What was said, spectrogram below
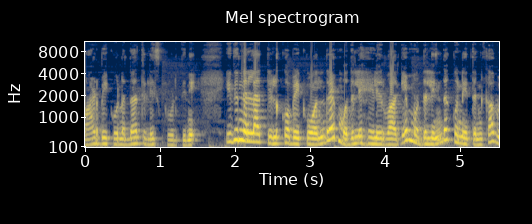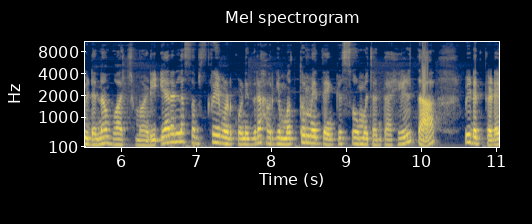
ಮಾಡಬೇಕು ಅನ್ನೋದನ್ನ ತಿಳಿಸ್ಕೊಡ್ತೀನಿ. ಇದನ್ನೆಲ್ಲ ತಿಳ್ಕೊಬೇಕು ಅಂದರೆ ಮೊದಲೇ ಹೇಳಿರುವ ಹಾಗೆ ಮೊದಲಿಂದ ಕೊನೆ ತನಕ ವಿಡನ್ನ ವಾಚ್ ಮಾಡಿ. ಯಾರೆಲ್ಲ ಸಬ್ಸ್ಕ್ರೈಬ್ ಮಾಡ್ಕೊಂಡಿದ್ರೆ ಅವ್ರಿಗೆ ಮತ್ತೊಮ್ಮೆ ಥ್ಯಾಂಕ್ ಯು ಸೋ ಮಚ್ ಅಂತ ಹೇಳ್ತಾ ವಿಡದ ಕಡೆ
